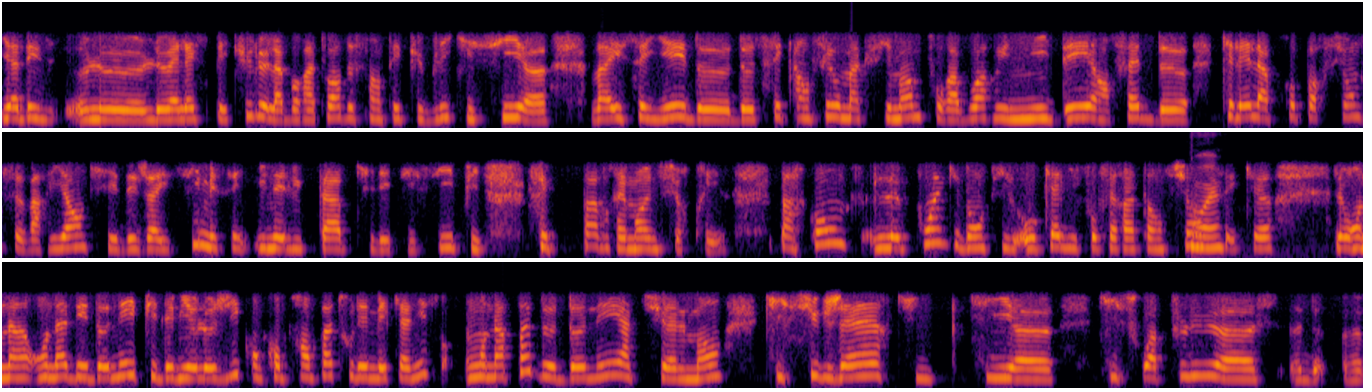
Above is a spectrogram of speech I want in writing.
il y a des, le, le, LSPQ, le laboratoire de santé publique ici, euh, va essayer de, de, séquencer au maximum pour avoir une idée en fait de quelle est la proportion de ce variant qui est déjà ici, mais c'est inéluctable qu'il est ici, puis c'est pas vraiment une surprise. Par contre, le point dont, auquel il faut faire attention, c'est que on a on a des données épidémiologiques, on comprend pas tous les mécanismes, on n'a pas de données actuellement qui suggèrent qui qui euh, qui soit plus euh, euh,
